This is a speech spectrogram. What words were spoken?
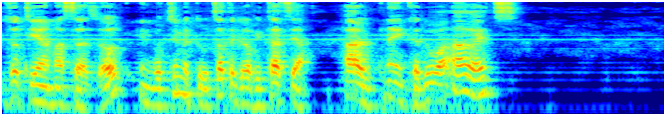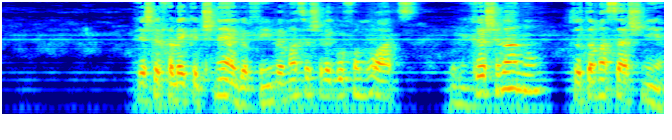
זאת תהיה המסה הזאת. אם רוצים את תאוצת הגרביטציה על פני כדור הארץ, יש לחלק את שני האגפים במסה של הגוף המואץ. במקרה שלנו, זאת המסה השנייה.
